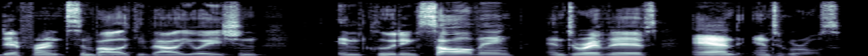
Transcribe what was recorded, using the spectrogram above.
different symbolic evaluation, including solving and derivatives and integrals.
